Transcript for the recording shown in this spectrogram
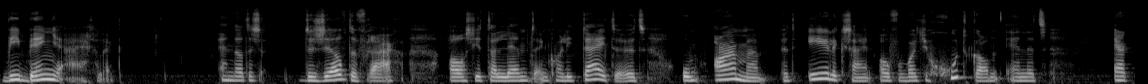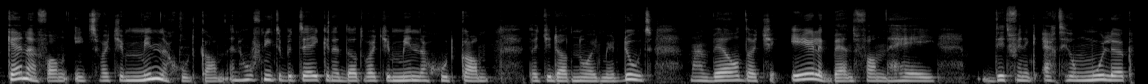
wie ben je eigenlijk? En dat is dezelfde vraag als je talenten en kwaliteiten. Het omarmen, het eerlijk zijn over wat je goed kan en het erkennen van iets wat je minder goed kan. En hoeft niet te betekenen dat wat je minder goed kan, dat je dat nooit meer doet. Maar wel dat je eerlijk bent van hey, dit vind ik echt heel moeilijk.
